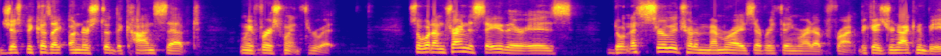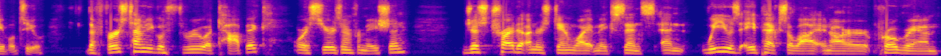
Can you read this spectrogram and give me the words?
just because I understood the concept when we first went through it. So, what I'm trying to say there is don't necessarily try to memorize everything right up front because you're not going to be able to. The first time you go through a topic or a series of information, just try to understand why it makes sense. And we use Apex a lot in our program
